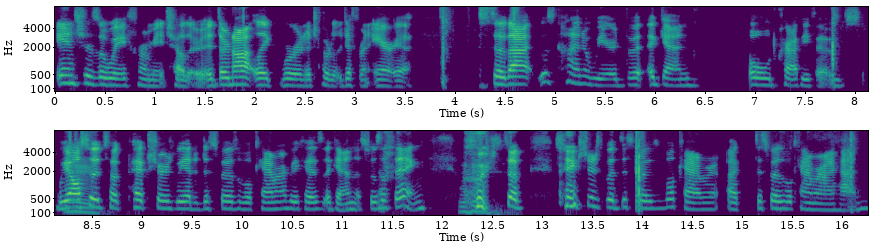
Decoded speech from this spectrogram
inches away from each other. They're not like we're in a totally different area. So that was kind of weird, but again, old crappy phones. We also took pictures. We had a disposable camera because again, this was a thing. Mhm. We took pictures with disposable camera, a disposable camera I had.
